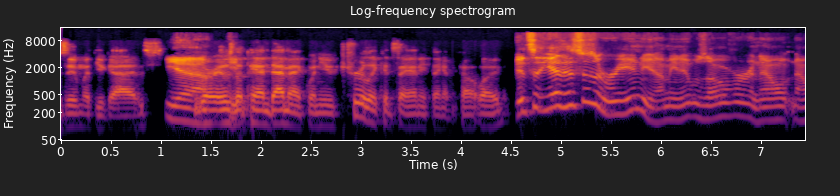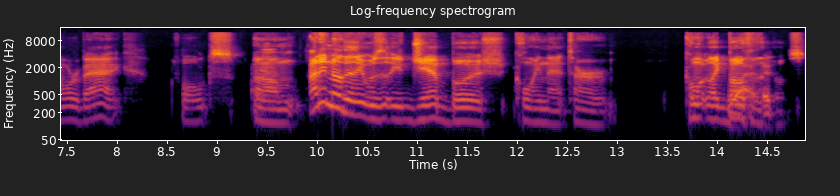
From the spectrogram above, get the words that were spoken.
Zoom with you guys. yeah, Where it was the it- pandemic when you truly could say anything. It felt like. it's a, yeah. This is a reunion. I mean, it was over, and now now we're back, folks. Um, I didn't know that it was Jeb Bush coined that term, like both of those.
